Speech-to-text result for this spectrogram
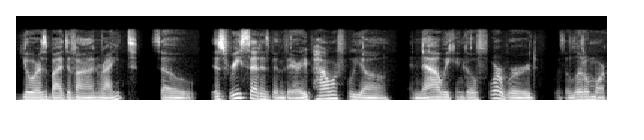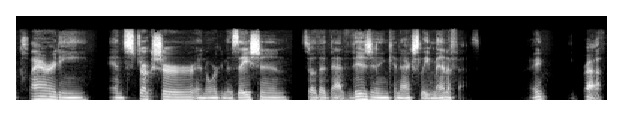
yours by divine right. So this reset has been very powerful, y'all. And now we can go forward with a little more clarity and structure and organization so that that vision can actually manifest, right? Deep breath.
